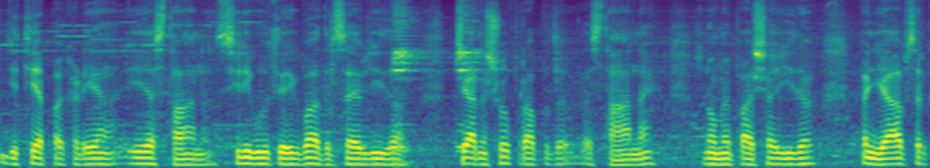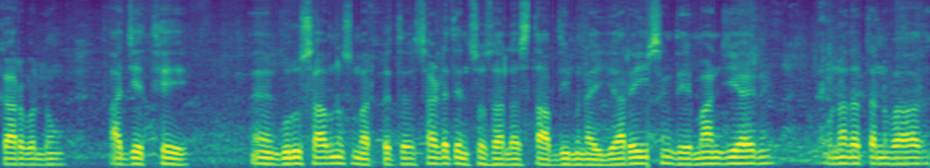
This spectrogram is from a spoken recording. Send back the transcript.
ਜਿੱਥੇ ਆਪਾਂ ਖੜੇ ਆ, ਇਹ ਅਸਥਾਨ ਸ੍ਰੀ ਗੁਰੂ ਤੇਗ ਬਹਾਦਰ ਸਾਹਿਬ ਜੀ ਦਾ ਚਰਨ ਛੋਹ ਪ੍ਰਾਪਤ ਅਸਥਾਨ ਹੈ, ਨੌਵੇਂ ਪਾਤਸ਼ਾਹ ਜੀ ਦਾ। ਪੰਜਾਬ ਸਰਕਾਰ ਵੱਲੋਂ ਅੱਜ ਇੱਥੇ ਗੁਰੂ ਸਾਹਿਬ ਨੂੰ ਸਮਰਪਿਤ 350 ਸਾਲਾ ਸ਼ਤਾਬਦੀ ਮਨਾਈ ਜਾ ਰਹੀ। ਸਿੰਘ ਦੇਵ ਮਾਨ ਜੀ ਆਏ ਨੇ, ਉਹਨਾਂ ਦਾ ਧੰਨਵਾਦ।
